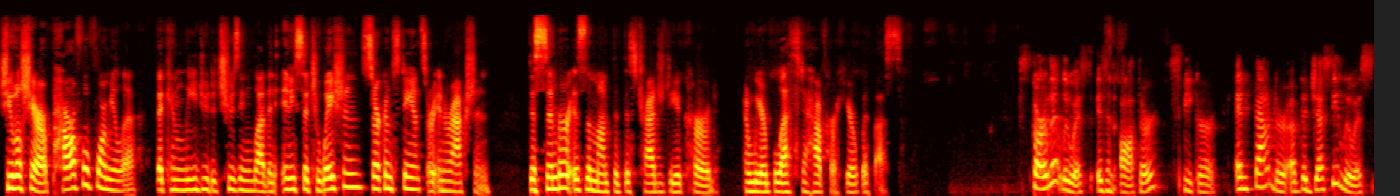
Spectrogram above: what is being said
She will share a powerful formula that can lead you to choosing love in any situation, circumstance, or interaction. December is the month that this tragedy occurred, and we are blessed to have her here with us. Scarlett Lewis is an author, speaker, and founder of the Jesse Lewis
